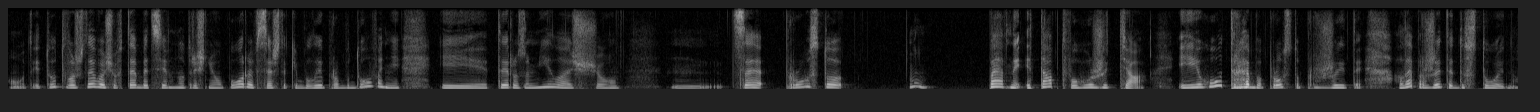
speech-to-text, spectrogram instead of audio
От. І тут важливо, щоб в тебе ці внутрішні опори все ж таки були пробудовані, і ти розуміла, що це просто ну, певний етап твого життя. І його треба просто прожити, але прожити достойно.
